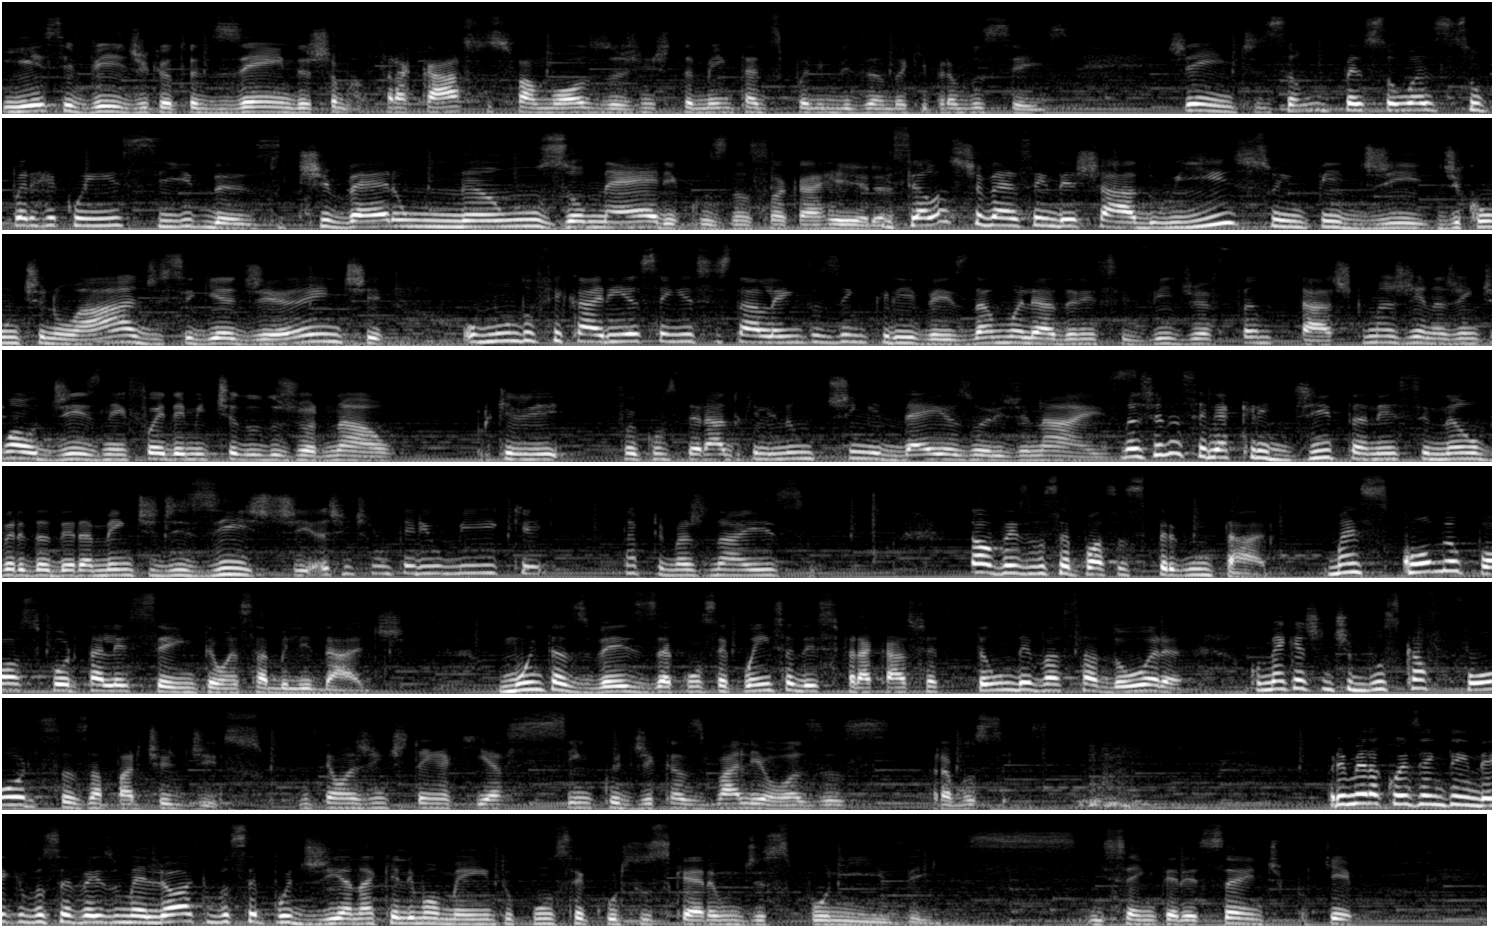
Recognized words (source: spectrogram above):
E esse vídeo que eu estou dizendo chama Fracassos Famosos, a gente também está disponibilizando aqui para vocês. Gente, são pessoas super reconhecidas, que tiveram nãos homéricos na sua carreira. E se elas tivessem deixado isso impedir de continuar, de seguir adiante, o mundo ficaria sem esses talentos incríveis. Dá uma olhada nesse vídeo, é fantástico. Imagina, gente, o Walt Disney foi demitido do jornal porque ele foi considerado que ele não tinha ideias originais. Imagina se ele acredita nesse não verdadeiramente desiste. A gente não teria o Mickey. Dá para imaginar isso? Talvez você possa se perguntar, mas como eu posso fortalecer então essa habilidade? Muitas vezes a consequência desse fracasso é tão devastadora, como é que a gente busca forças a partir disso? Então a gente tem aqui as cinco dicas valiosas para vocês. Primeira coisa é entender que você fez o melhor que você podia naquele momento com os recursos que eram disponíveis. Isso é interessante porque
